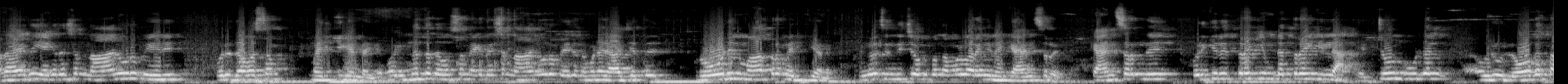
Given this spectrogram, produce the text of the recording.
അതായത് ഏകദേശം നാനൂറ് പേര് ഒരു ദിവസം മരിക്കുകയുണ്ടായി. അപ്പൊ ഇന്നത്തെ ദിവസം ഏകദേശം നാനൂറ് പേര് നമ്മുടെ രാജ്യത്ത് റോഡിൽ മാത്രം മരിക്കുകയാണ്. നിങ്ങൾ ചിന്തിച്ചു നോക്കുമ്പോൾ നമ്മൾ പറയുന്നില്ലേ ക്യാൻസർ ക്യാൻസറിന് ഒരിക്കലും ഇത്രയ്ക്കും ഡെത്ത് റേറ്റ് ഇല്ല ഏറ്റവും കൂടുതൽ ഒരു ലോകത്ത്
